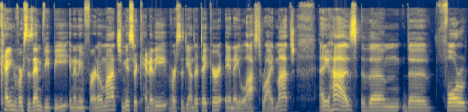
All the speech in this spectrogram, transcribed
Kane versus MVP in an Inferno match, Mr. Kennedy versus The Undertaker in a Last Ride match, and it has the um, the four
